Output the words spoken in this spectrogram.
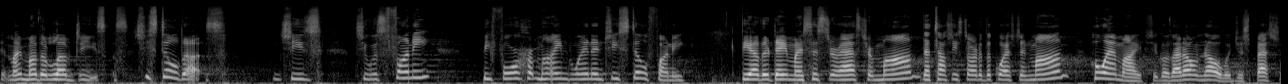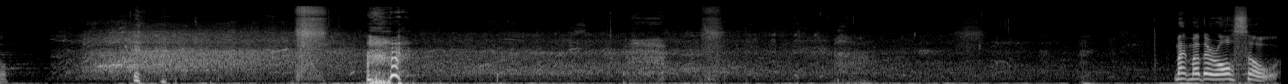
And my mother loved Jesus. She still does. And she's, she was funny before her mind went, and she's still funny. The other day, my sister asked her, Mom, that's how she started the question, Mom, who am I? She goes, I don't know, but you're special. my mother also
